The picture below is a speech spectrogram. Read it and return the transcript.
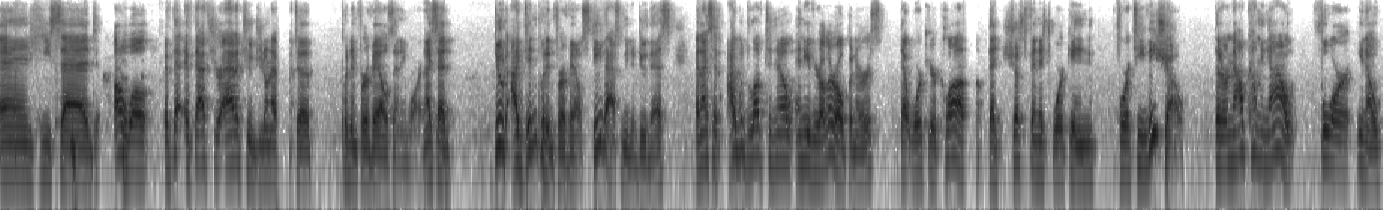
And he said, "Oh well, if that if that's your attitude, you don't have to put in for avails anymore." And I said, "Dude, I didn't put in for avails. Steve asked me to do this." And I said, "I would love to know any of your other openers that work your club that just finished working for a TV show that are now coming out for you know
